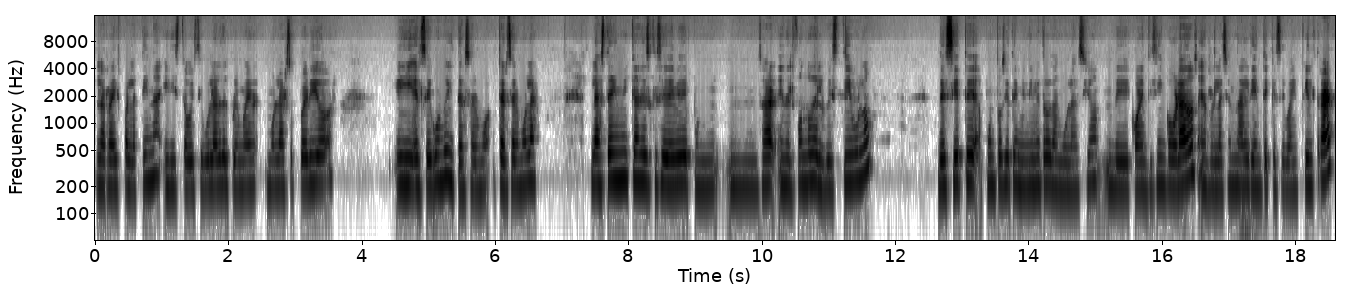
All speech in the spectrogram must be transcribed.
la raíz palatina y listo vestibular del primer molar superior y el segundo y tercer, tercer molar. Las técnicas es que se debe de punzar en el fondo del vestíbulo de 7.7 milímetros de angulación de 45 grados en relación al diente que se va a infiltrar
